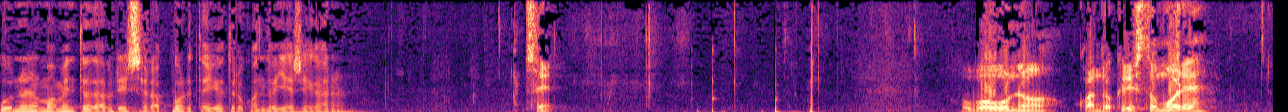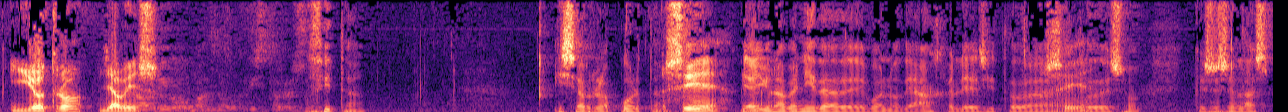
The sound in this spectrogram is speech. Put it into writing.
Uno en el momento de abrirse la puerta y otro cuando ellas llegaron. Sí. Hubo uno cuando Cristo muere y otro, ya veis. Cuando Cristo resucita y se abre la puerta. Sí. Y hay una avenida de, bueno, de ángeles y toda, Sí. todo eso, que eso es en las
